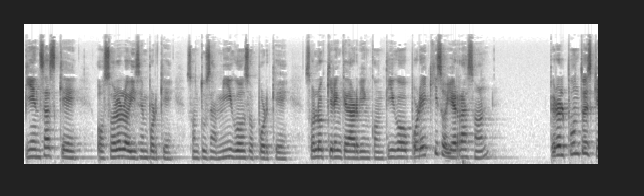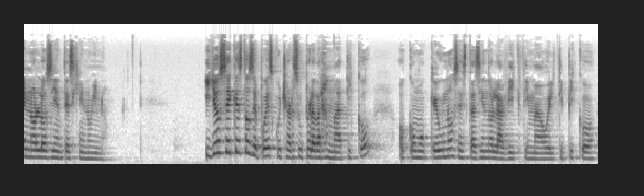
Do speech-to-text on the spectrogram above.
Piensas que o solo lo dicen porque son tus amigos o porque solo quieren quedar bien contigo, por X o Y razón, pero el punto es que no lo sientes genuino. Y yo sé que esto se puede escuchar súper dramático o como que uno se está haciendo la víctima o el típico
